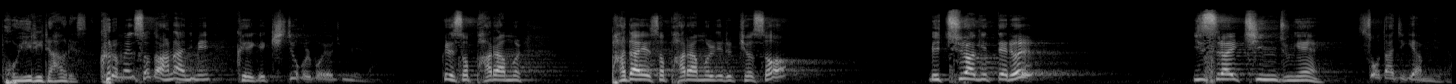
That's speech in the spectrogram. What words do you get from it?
보이리라 그랬어요. 그러면서도 하나님이 그에게 기적을 보여줍니다. 그래서 바람을 바다에서 바람을 일으켜서 메추라기 떼를 이스라엘 진중에 쏟아지게 합니다.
